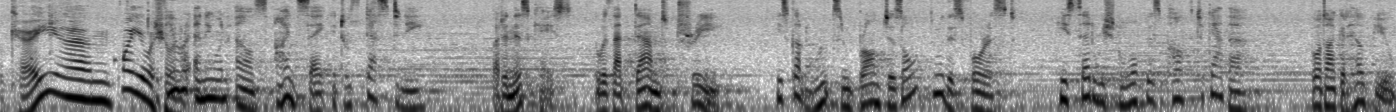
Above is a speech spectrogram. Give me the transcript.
Okay, um, why are you If you were anyone else, I'd say it was destiny. But in this case, it was that damned tree. He's got roots and branches all through this forest. He said we should walk this path together. Thought I could help you.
